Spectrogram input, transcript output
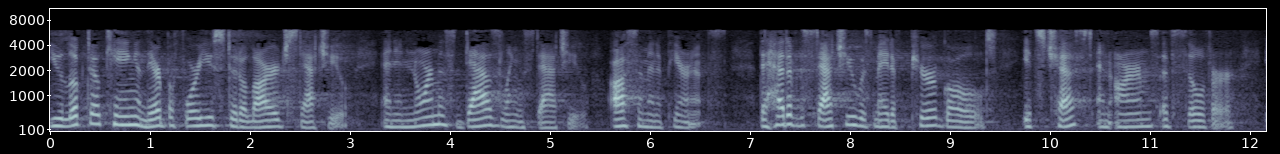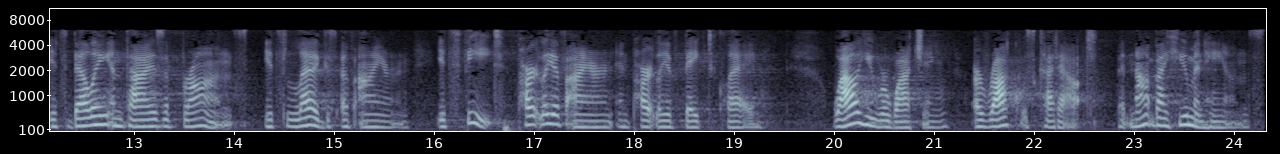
You looked, O king, and there before you stood a large statue, an enormous, dazzling statue, awesome in appearance. The head of the statue was made of pure gold, its chest and arms of silver, its belly and thighs of bronze, its legs of iron, its feet partly of iron and partly of baked clay. While you were watching, a rock was cut out, but not by human hands.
